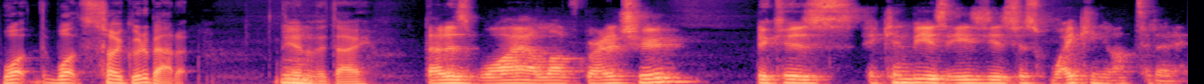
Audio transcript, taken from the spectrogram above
what what's so good about it. At the end of the day, That is why I love gratitude because it can be as easy as just waking up today.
